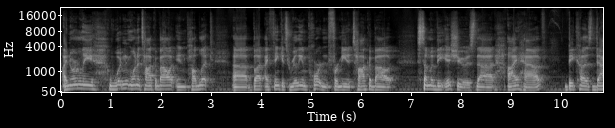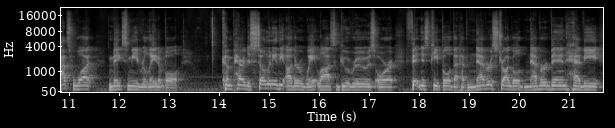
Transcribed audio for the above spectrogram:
I normally wouldn't want to talk about in public. Uh, but I think it's really important for me to talk about some of the issues that I have because that's what makes me relatable compared to so many of the other weight loss gurus or fitness people that have never struggled, never been heavy,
